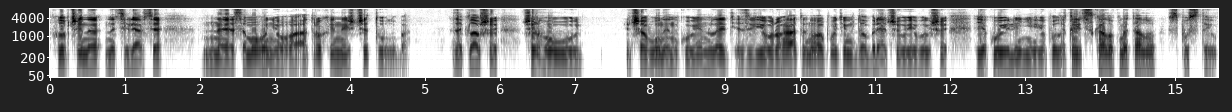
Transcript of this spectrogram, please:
хлопчина націлявся не самого нього, а трохи нижче тулуба. Заклавши чергову чавунинку, він ледь звів рогатину, а потім, добряче уявивши, якою лінією полетить, скалок металу спустив.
